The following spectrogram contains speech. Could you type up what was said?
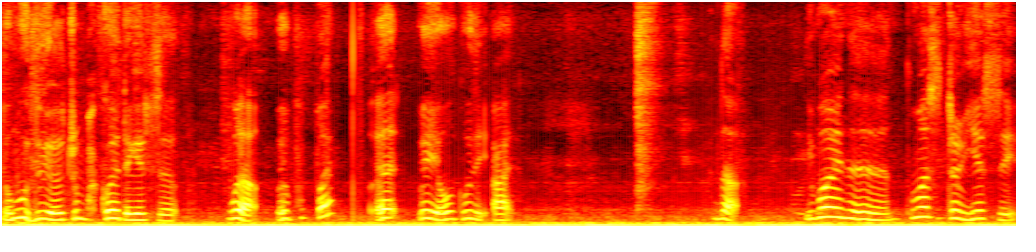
너무 느려 좀 바꿔야 되겠어 뭐야? 왜 폭발? 에? 왜 얼굴이 아 간다. 이번에는 토마스 점 ES.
